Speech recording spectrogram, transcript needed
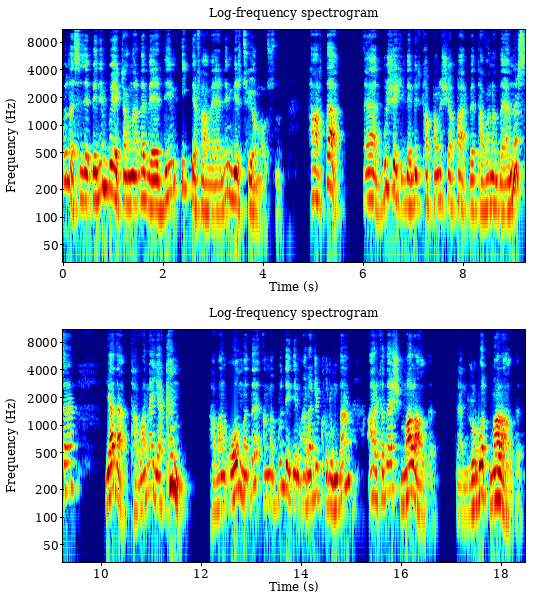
Bu da size benim bu ekranlarda verdiğim ilk defa verdiğim bir tüyom olsun. Tahta eğer bu şekilde bir kapanış yapar ve tavana dayanırsa ya da tavana yakın tavan olmadı ama bu dediğim aracı kurumdan arkadaş mal aldı. Yani robot mal aldı.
